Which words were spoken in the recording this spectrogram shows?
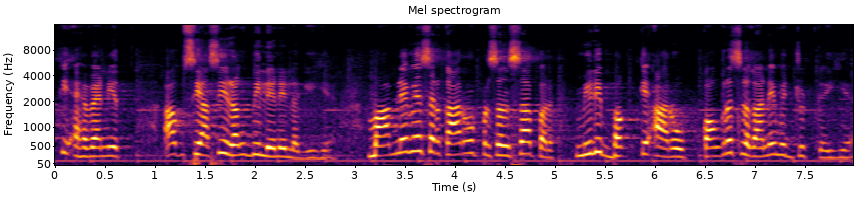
की अहवानियत अब सियासी रंग भी लेने लगी है। मामले में सरकार और प्रशंसा पर मिली भक्त के आरोप कांग्रेस लगाने में जुट गई है।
